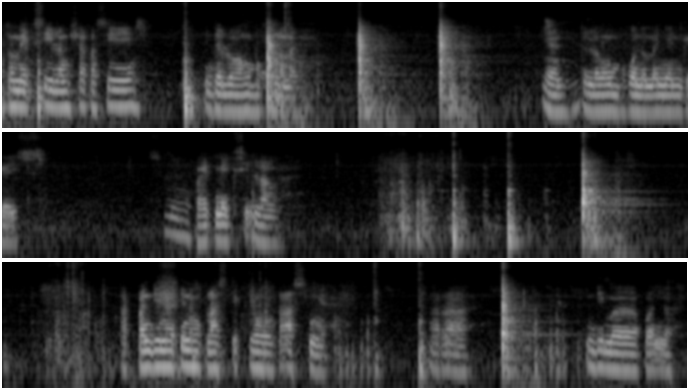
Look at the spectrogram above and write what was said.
Ito mixi lang siya kasi dalawang buko naman. Yan, dalawang buko naman yan guys. So, kahit mixi lang. Takpan din natin ng plastic yung taas niya. Para hindi makuha na.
